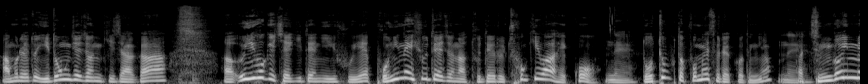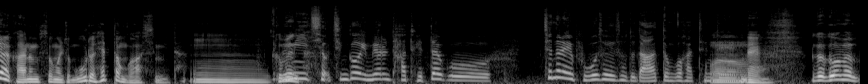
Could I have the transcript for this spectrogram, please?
아무래도 이동재 전 기자가 어, 의혹이 제기된 이후에 본인의 휴대전화 두 대를 초기화했고 네. 노트북도 포맷을 했거든요. 네. 그러니까 증거인멸 가능성을 좀 우려했던 것 같습니다. 음, 그러면 이미 증거인멸은 다 됐다고 채널A 보고서에서도 나왔던 것 같은데. 어. 네. 그러니까 그러면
